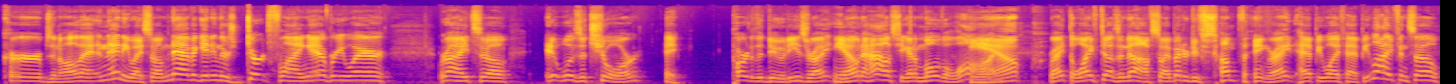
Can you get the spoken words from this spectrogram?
curbs and all that. And anyway, so I'm navigating. There's dirt flying everywhere, right? So it was a chore. Hey, part of the duties, right? You Yep. own a house, you got to mow the lawn, Yep. right? The wife does enough, so I better do something, right? Happy wife, happy life. And so,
